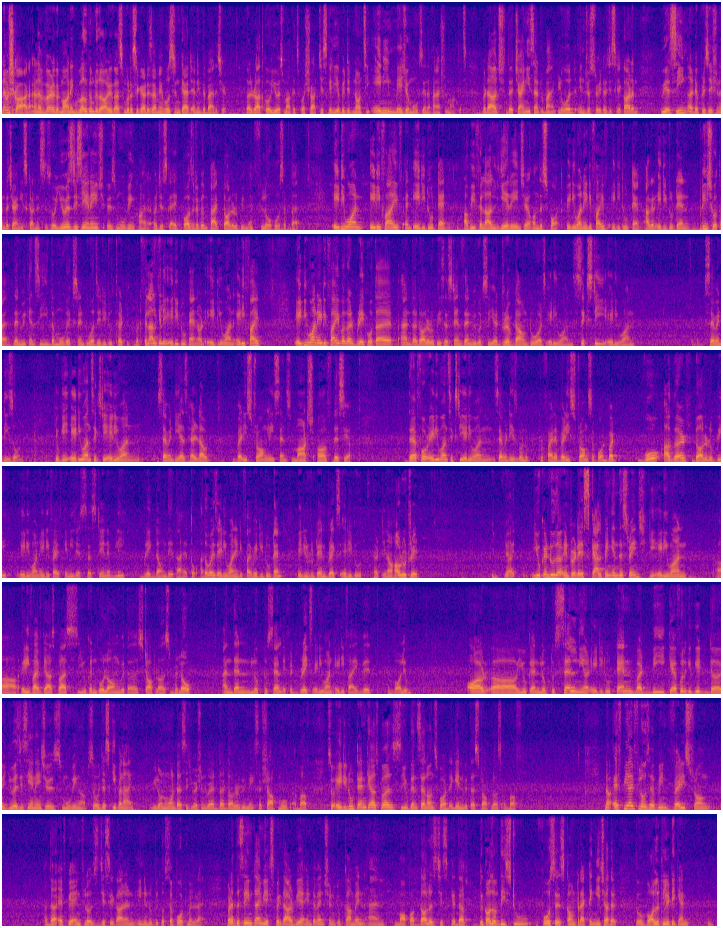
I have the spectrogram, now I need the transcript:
नमस्कार and a very good morning welcome to the audio cast from securities I am host in cat and in the manager कल रात को US markets पर short जिसके लिए we did not see any major moves in the financial markets but आज the Chinese central bank lowered interest rate है जिसके कारण we are seeing a depreciation in the Chinese currency so U S D C N H is moving higher और जिसका एक positive impact dollar rupee में flow हो सकता है। 81, 85 एंड 82, 10 अभी फ़िलहाल ये रेंज है ऑन द स्पॉट 81, 85, 82, 10 अगर 82, 10 ब्रीच होता है then we can see the move extend towards 82, 30 but फ़िलहाल के लिए 82, 10 और 81, 85 81, 85 अगर ब्रेक होता है and the dollar rupee sustains then we could see a drift down towards 81, 60, 81, 70 zone क्योंकि 81, 60, 81, 70 has held out very strongly since March of this year. therefore 8160 8170 is going to provide a very strong support. But वो अगर dollar rupee 8185 के नीचे sustainably break down देता है तो otherwise 8185 8210 8210 breaks 8230 now how to trade you can do the intraday scalping in this range कि 81 85 के आसपास you can go long with a stop loss below and then look to sell if it breaks 8185 with volume or uh, you can look to sell near 82.10 but be careful because the USD CNH is moving up so just keep an eye we don't want a situation where the dollar makes a sharp move above so 82.10 ke aspas you can sell on spot again with a stop loss above now FPI flows have been very strong the FPI inflows जिसके कारण Indian rupee को support मिल रहा है but at the same time we expect the RBI intervention to come in and mop up dollars. Just the, because of these two forces counteracting each other so volatility can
